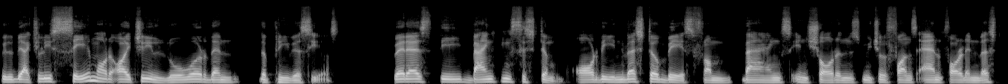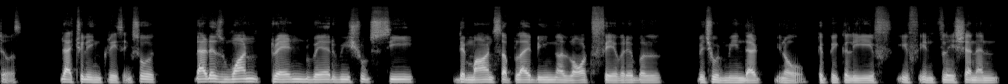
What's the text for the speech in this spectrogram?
will be actually same or actually lower than the previous years. Whereas the banking system or the investor base from banks, insurance, mutual funds, and foreign investors is actually increasing. So that is one trend where we should see demand supply being a lot favorable which would mean that you know typically if if inflation and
